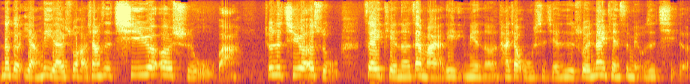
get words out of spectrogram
那个阳历来说，好像是七月二十五吧，就是七月二十五这一天呢，在玛雅历里面呢，它叫无时间日，所以那一天是没有日期的。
